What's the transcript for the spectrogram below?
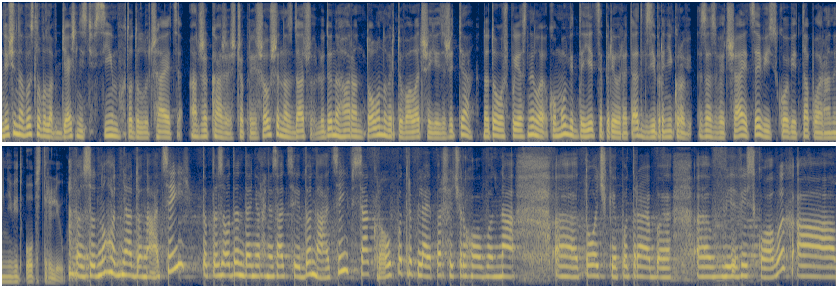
Дівчина висловила вдячність всім, хто долучається, адже каже, що прийшовши на здачу, людина гарантовано врятувала чиєсь життя. До того ж, пояснила, кому віддається пріоритет в зібраній крові. Зазвичай це військові та поранені від обстрілів. З одного дня донацій, тобто за один день організації донацій, вся кров потрапляє першочергово на е, точки потреби е, військових а,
